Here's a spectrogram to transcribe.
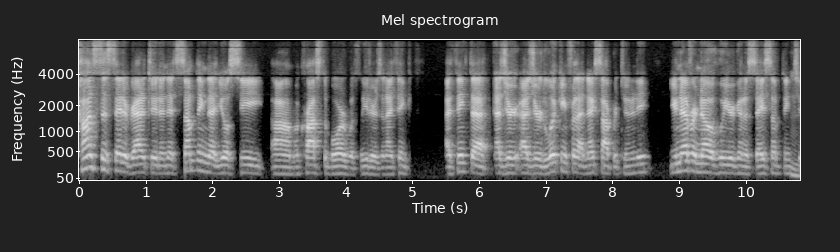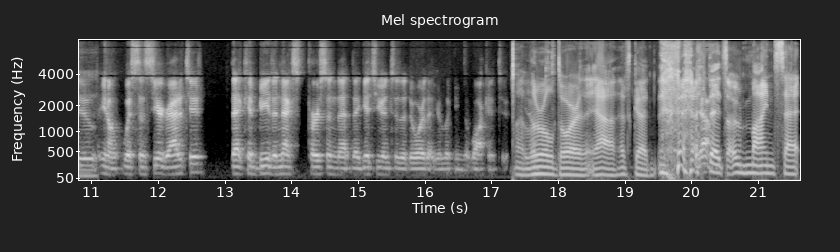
Constant state of gratitude and it's something that you'll see um, across the board with leaders. And i think i think that as you're as you're looking for that next opportunity you never know who you're going to say something to you know with sincere gratitude that could be the next person that that gets you into the door that you're looking to walk into. A literal know? door. Yeah, that's good. Yeah. it's a mindset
